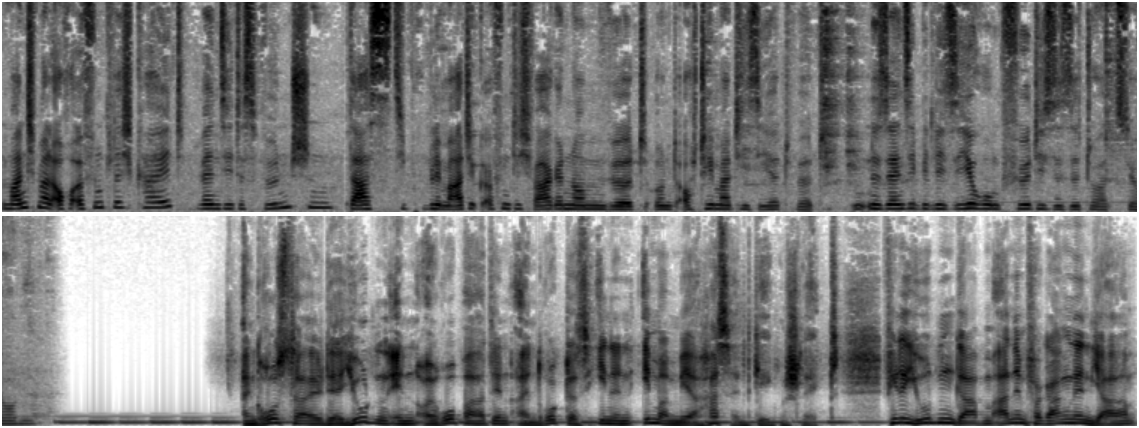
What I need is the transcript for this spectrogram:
manchmal auch Öffentlichkeit, wenn sie das wünschen, dass die Problematik öffentlich wahrgenommen wird und auch thematisiert wird. Eine Sensibilisierung für diese Situation. Ein Großteil der Juden in Europa hat den Eindruck, dass ihnen immer mehr Hass entgegenschlägt. Viele Juden gaben an, im vergangenen Jahr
